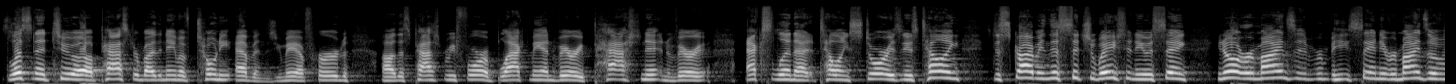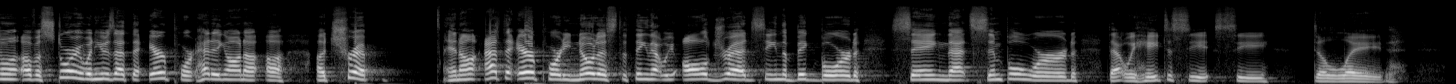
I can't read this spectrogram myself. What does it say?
Was listening to a pastor by the name of Tony Evans. You may have heard uh, this pastor before, a black man, very passionate and very excellent at telling stories. And he was telling, describing this situation. He was saying, you know, it reminds, he's saying it reminds him of a story when he was at the airport heading on a, a, a trip. And uh, at the airport, he noticed the thing that we all dread seeing the big board saying that simple word that we hate to see, see delayed.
